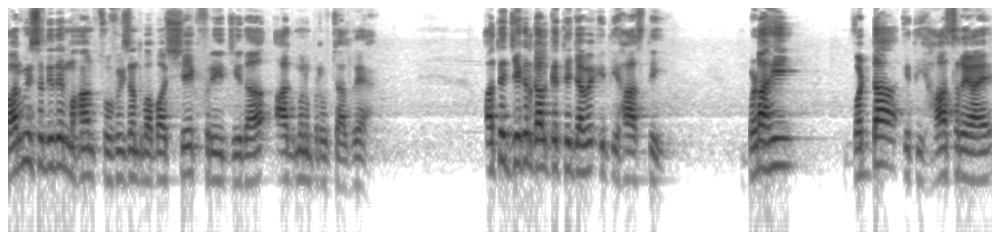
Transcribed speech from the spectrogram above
12ਵੀਂ ਸਦੀ ਦੇ ਮਹਾਨ ਸੂਫੀ ਸੰਤ ਬਾਬਾ ਸ਼ੇਖ ਫਰੀਦ ਜੀ ਦਾ ਆਗਮਨ ਪੁਰਬ ਚੱਲ ਰਿਹਾ ਹੈ। ਅਤੇ ਜੇਕਰ ਗੱਲ ਕੀਤੀ ਜਾਵੇ ਇਤਿਹਾਸ ਦੀ, ਬੜਾ ਹੀ ਵੱਡਾ ਇਤਿਹਾਸ ਰਿਹਾ ਹੈ,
